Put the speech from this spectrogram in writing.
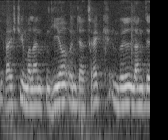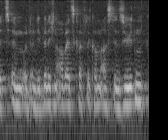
die Reichtümer landen hier und der Dreckmüll landet im, und, und die billigen Arbeitskräfte kommen aus dem Süden.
